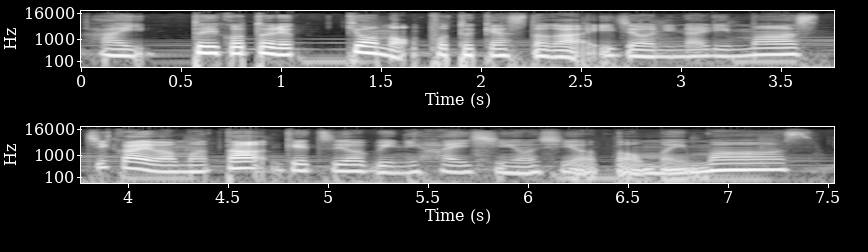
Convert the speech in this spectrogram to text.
はい。ということで今日のポッドキャストが以上になります。次回はまた月曜日に配信をしようと思います。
